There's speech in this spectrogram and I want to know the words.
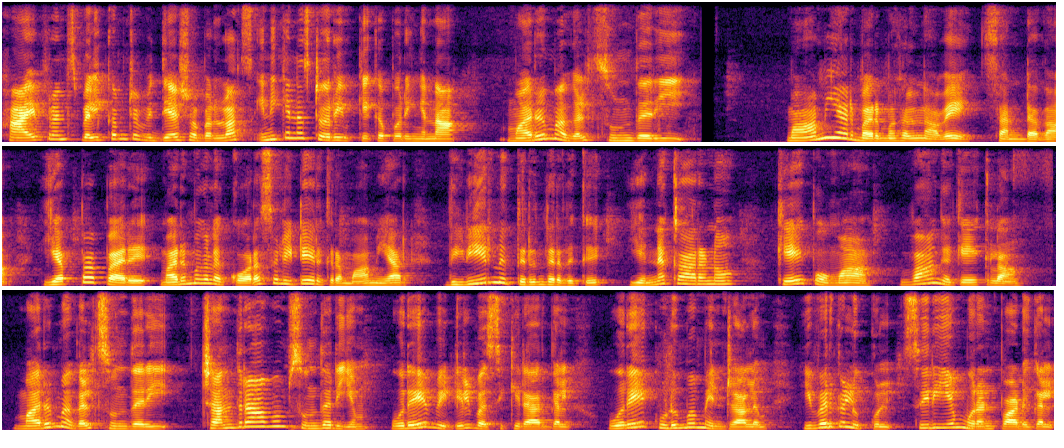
Hi friends welcome to Vidya ஷோபர் விளாக்ஸ் இன்றைக்கி என்ன ஸ்டோரி கேட்க போகிறீங்கன்னா மருமகள் சுந்தரி. மாமியார் மருமகள்னாவே சண்டை தான். எப்போ பாரு மருமகளை குறை சொல்லிகிட்டே இருக்கிற மாமியார் திடீர்னு திருந்துறதுக்கு என்ன காரணம்? கேட்போமா? வாங்க கேட்கலாம். மருமகள் சுந்தரி. சந்திராவும் சுந்தரியும் ஒரே வீட்டில் வசிக்கிறார்கள். ஒரே குடும்பம் என்றாலும் இவர்களுக்குள் சிறிய முரண்பாடுகள்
